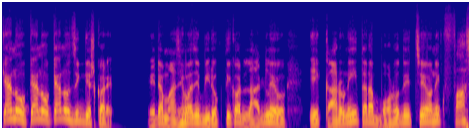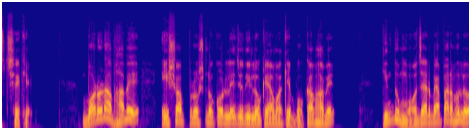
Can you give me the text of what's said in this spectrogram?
কেন কেন কেন জিজ্ঞেস করে। এটা মাঝে মাঝে বিরক্তিকর লাগলেও এ কারণেই তারা বড়দের চেয়ে অনেক ফাস্ট শেখে। বড়রা ভাবে, এসব প্রশ্ন করলে যদি লোকে আমাকে বোকা ভাবে। কিন্তু মজার ব্যাপার হলো,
